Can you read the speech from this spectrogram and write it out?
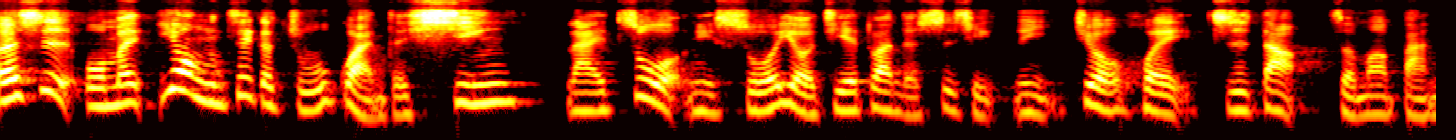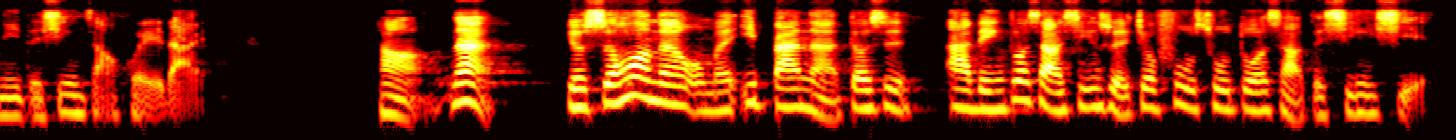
而是我们用这个主管的心来做你所有阶段的事情，你就会知道怎么把你的心找回来。好，那有时候呢，我们一般呢都是啊，领多少薪水就付出多少的心血，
